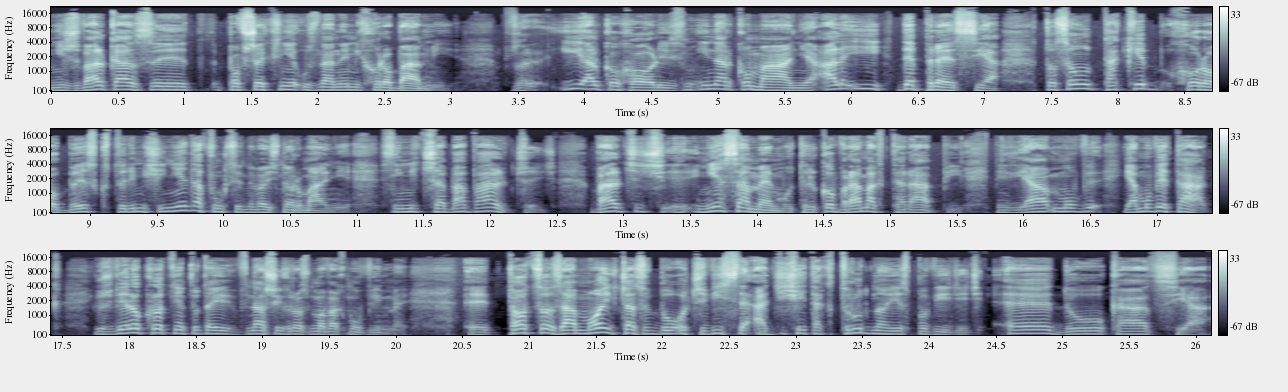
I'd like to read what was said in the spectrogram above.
niż walka z y, powszechnie uznanymi chorobami. I alkoholizm, i narkomania, ale i depresja. To są takie choroby, z którymi się nie da funkcjonować normalnie. Z nimi trzeba walczyć. Walczyć y, nie samemu, tylko w ramach terapii. Więc ja mówię, ja mówię tak, już wielokrotnie tutaj w naszych rozmowach mówimy. Y, To, co za moich czasów było oczywiste, a dzisiaj tak trudno jest powiedzieć. Edukacja.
